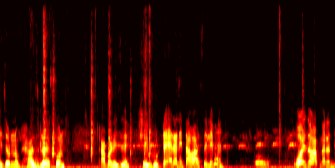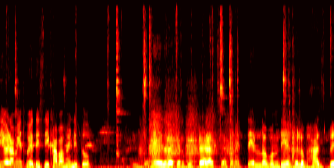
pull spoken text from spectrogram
এই জন্য ভাজলো এখন। আবার এই যে সেই ভুট্টা এরা নিতাও আছে নেবেন ওই যে আপনারা দিয়ে আমি ধুয়ে দিছি খাওয়া হয়নি তো? এই যে দেখেন ভুট্টা এড়াচ্ছে এখন এই তেল লবণ দিয়ে হলো ভাজবে।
